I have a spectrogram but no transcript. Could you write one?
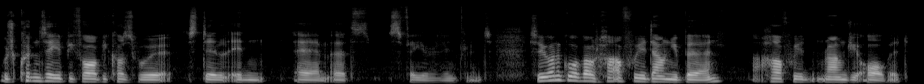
which couldn't see it before because we're still in um, Earth's sphere of influence. So you want to go about halfway down your burn, halfway around your orbit,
